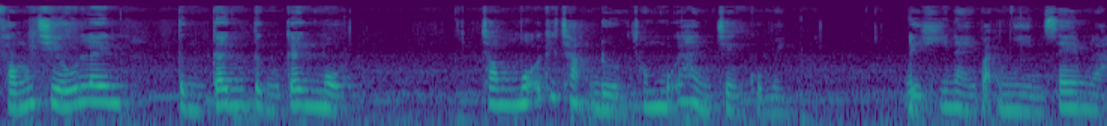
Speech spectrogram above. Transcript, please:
phóng chiếu lên từng kênh từng kênh một trong mỗi cái chặng đường, trong mỗi hành trình của mình. Để khi này bạn nhìn xem là,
